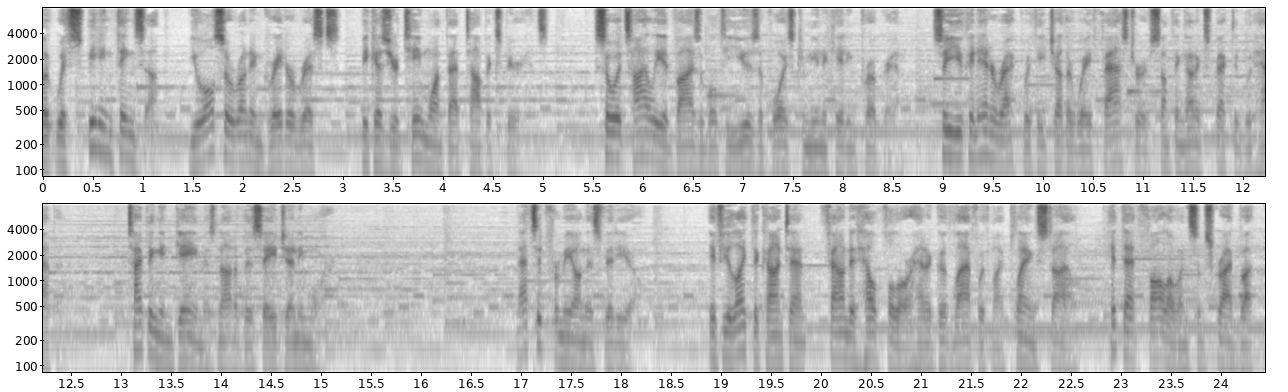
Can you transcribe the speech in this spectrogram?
But with speeding things up, you also run in greater risks, because your team want that top experience. So it's highly advisable to use a voice communicating program, so you can interact with each other way faster if something unexpected would happen. Typing in game is not of this age anymore. That's it for me on this video. If you liked the content, found it helpful or had a good laugh with my playing style, hit that follow and subscribe button.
